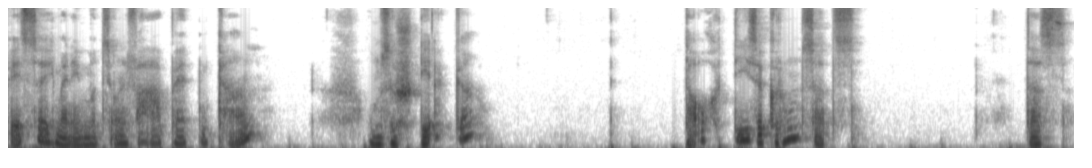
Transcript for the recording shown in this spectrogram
besser ich meine Emotionen verarbeiten kann, umso stärker taucht dieser Grundsatz, dass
